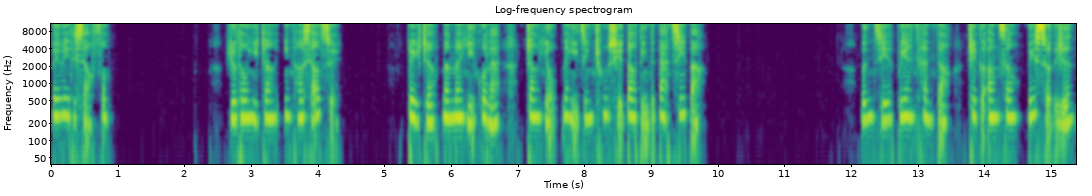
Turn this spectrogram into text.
微微的小缝，如同一张樱桃小嘴，对着慢慢移过来张勇那已经充血到顶的大鸡巴。文杰不愿看到这个肮脏猥琐的人。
